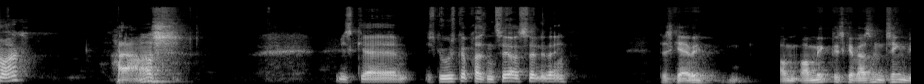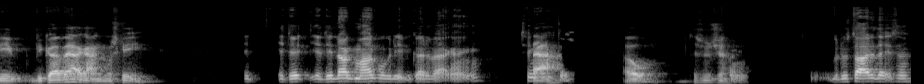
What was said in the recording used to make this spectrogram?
Mark. Hej Anders. Vi skal, vi skal huske at præsentere os selv i dag. Det skal vi. Om, om ikke det skal være sådan en ting, vi, vi gør hver gang måske. Ja det, ja, det er nok meget god idé, at vi gør det hver gang. Ikke? Tænker Ja. Jo, oh, det synes jeg. Vil du starte i dag så?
